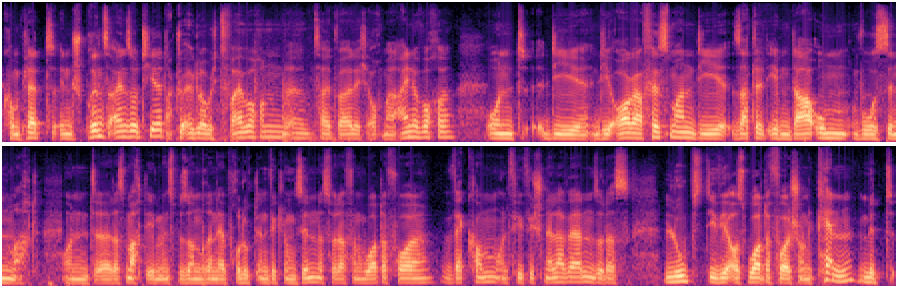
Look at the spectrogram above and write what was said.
komplett in Sprints einsortiert. Aktuell glaube ich zwei Wochen, äh, zeitweilig auch mal eine Woche. Und die, die Orga Fissmann, die sattelt eben da um, wo es Sinn macht. Und äh, das macht eben insbesondere in der Produktentwicklung Sinn, dass wir da von Waterfall wegkommen und viel, viel schneller werden, sodass Loops, die wir aus Waterfall schon kennen, mit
